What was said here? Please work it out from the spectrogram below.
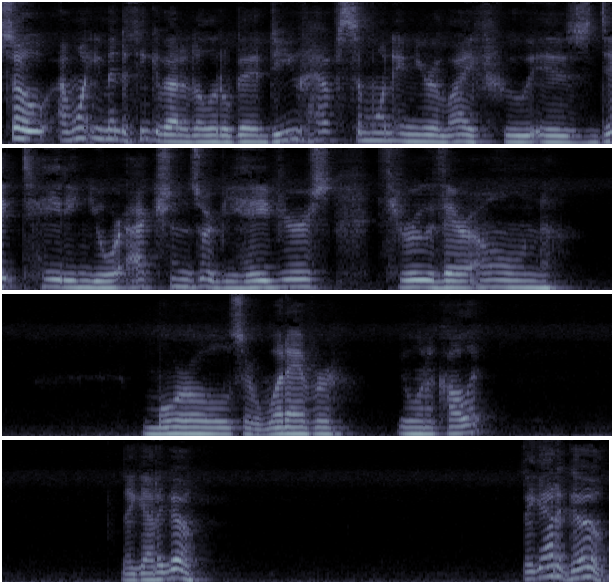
So I want you men to think about it a little bit. Do you have someone in your life who is dictating your actions or behaviors through their own morals or whatever you want to call it? They got to go. They got to go.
